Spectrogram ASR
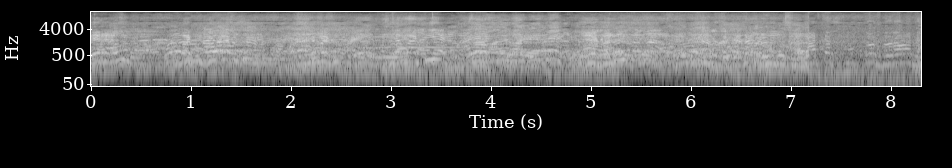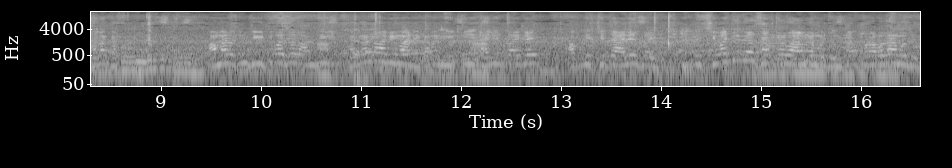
राहुल दुरावा झाला का? आम्हाला तुमची युतीबद्दल अगदी सगळ्यांना अभिमान आहे कारण युती झालीच पाहिजे आपली चित्र आलीच पाहिजे. पण शिवाजीनगरसारख्या वाळण्यामधून त्या प्रभागामधून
